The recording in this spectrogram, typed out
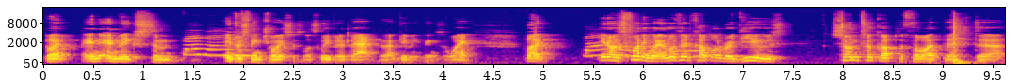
but and and makes some interesting choices. Let's leave it at that without giving things away. But you know, it's funny when I looked at a couple of reviews. Some took up the thought that uh,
